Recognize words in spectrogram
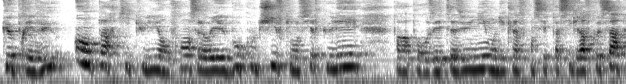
que prévu, en particulier en France. Alors il y a eu beaucoup de chiffres qui ont circulé par rapport aux États-Unis, on dit que la France n'est pas si grave que ça.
